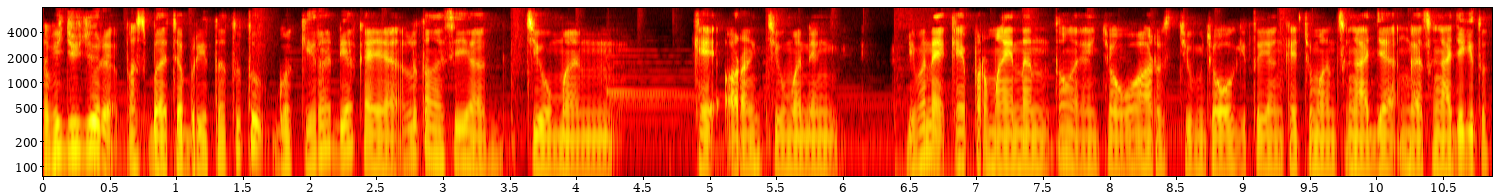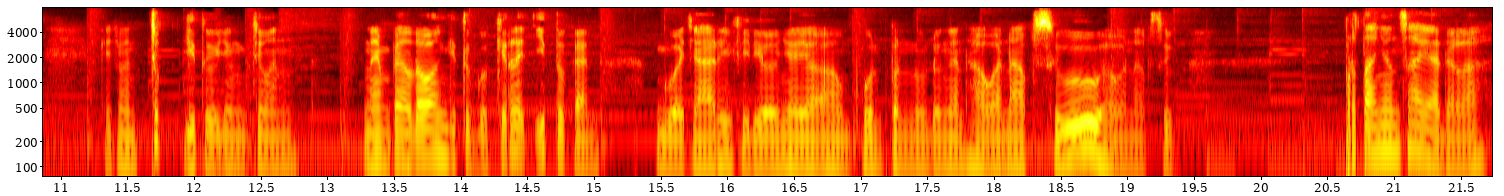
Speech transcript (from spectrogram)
Tapi jujur ya pas baca berita tuh tuh gue kira dia kayak lu tau gak sih ya ciuman kayak orang ciuman yang gimana ya kayak permainan tuh gak yang cowok harus cium cowok gitu yang kayak cuman sengaja nggak sengaja gitu. Kayak cuman cuk gitu yang cuman nempel doang gitu. Gue kira itu kan. Gue cari videonya ya ampun penuh dengan hawa nafsu hawa nafsu. Pertanyaan saya adalah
